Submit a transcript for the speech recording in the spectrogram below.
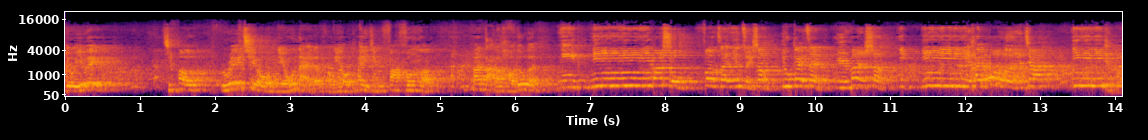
有一位叫 Rachel 牛奶的朋友，他已经发疯了，他打了好多个，你你你你你你你把手放在你嘴上，又盖在女伴上，你你你你你还抱了人家，你你你。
